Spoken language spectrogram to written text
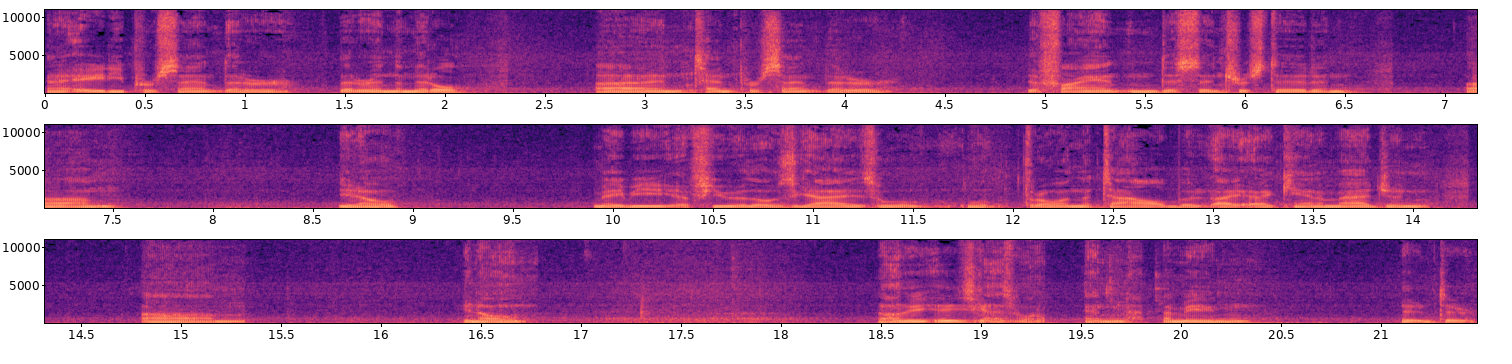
and 80% that are, that are in the middle uh, and 10% that are defiant and disinterested. And, um, you know, maybe a few of those guys will, will throw in the towel, but I, I can't imagine. Um, you know, no, these guys won't win. I mean, they're they're,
